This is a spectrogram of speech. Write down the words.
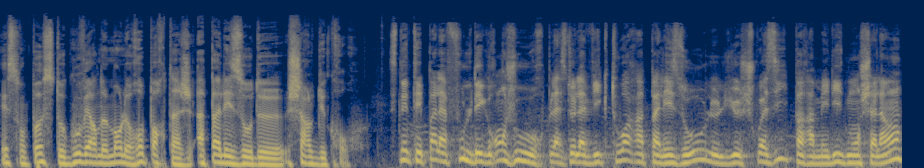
et son poste au gouvernement. Le reportage à Palaiso de Charles Ducrot. Ce n'était pas la foule des grands jours, place de la Victoire à Palaiso, le lieu choisi par Amélie de Montchalin.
